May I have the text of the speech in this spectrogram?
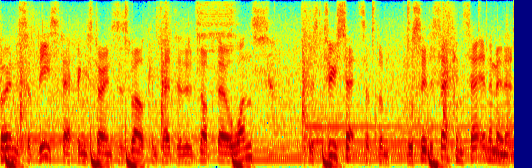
Bonus of these stepping stones as well compared to the Dovedale ones, there's two sets of them. We'll see the second set in a minute.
